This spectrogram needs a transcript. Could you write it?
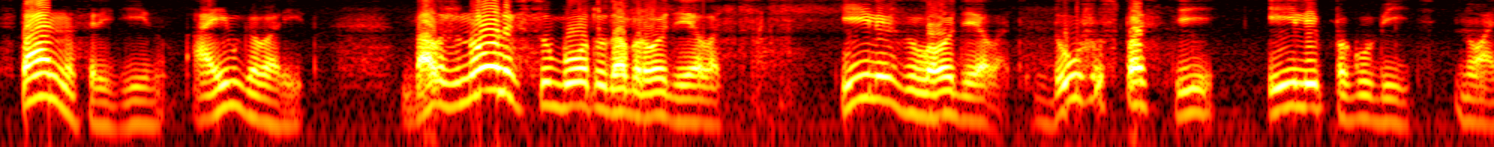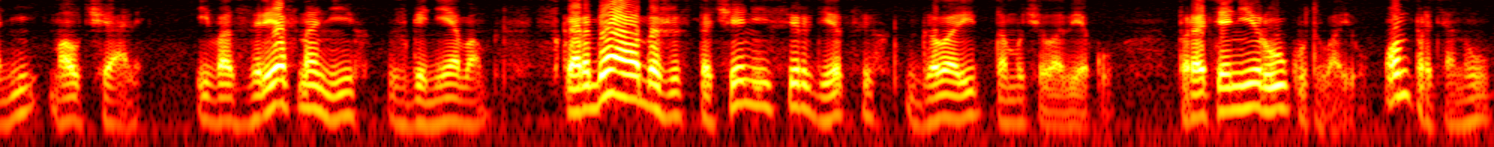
«Стань на середину», а им говорит, «Должно ли в субботу добро делать?» или зло делать, душу спасти или погубить. Но они молчали, и, воззрев на них с гневом, скорбя об ожесточении сердец их, говорит тому человеку, «Протяни руку твою». Он протянул,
